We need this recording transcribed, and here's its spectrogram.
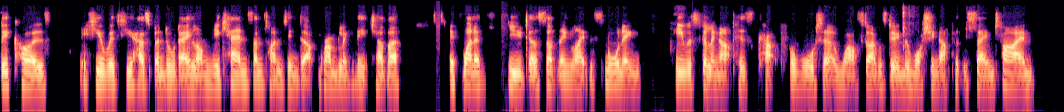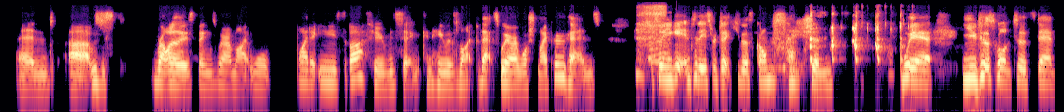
because if you're with your husband all day long, you can sometimes end up grumbling at each other if one of you does something like this morning, he was filling up his cup for water whilst I was doing the washing up at the same time. And uh, it was just one of those things where I'm like, well, why don't you use the bathroom sink? And he was like, but that's where I wash my poo hands. so you get into these ridiculous conversations where you just want to stab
